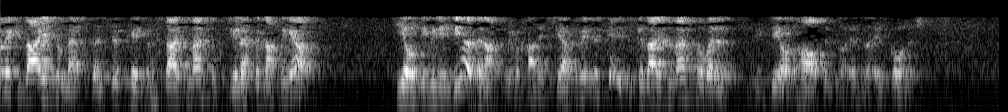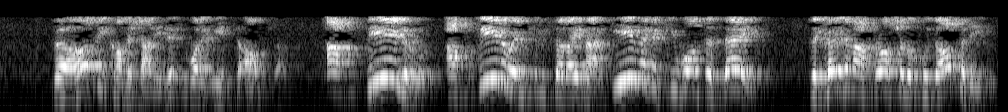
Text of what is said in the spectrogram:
B'kedayis Umesta, it's this case of Kedayis Umesta, because you're left with nothing else. He holds even Yediyah enough to be Mechadish, so you have to make this case of Kedayis Umesta, whether Yediyah on half is, is, not, is Gornish. The Hochi Komishani, this is what it means to answer. Afilu, afilu in Simsalema, even if you want to say, the Kodem Afrosha L'chudopoli,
